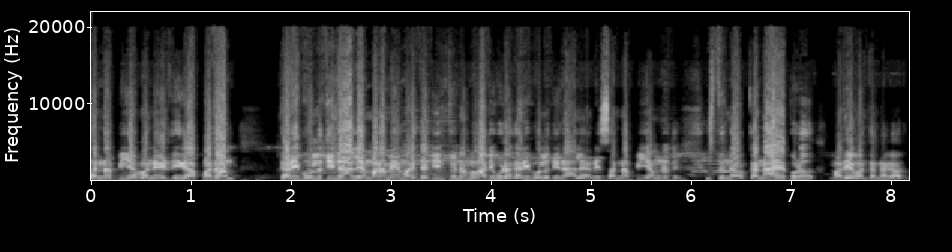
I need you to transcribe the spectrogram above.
సన్న బియ్యం అనేదిగా పదం. గరీబోళ్ళు తినాలి మనం ఏమైతే తింటున్నామో అది కూడా గరీబోళ్ళు తినాలి అని సన్న బియ్యంను ఇస్తున్న ఒక నాయకుడు మా రేవంత్ అన్న గారు.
